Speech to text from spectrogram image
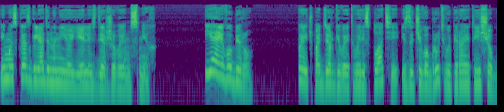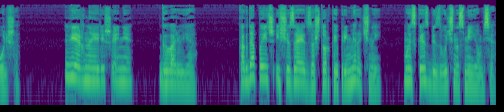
И мы с Кэс, глядя на нее, еле сдерживаем смех. «Я его беру». Пейдж поддергивает вырез платья, из-за чего грудь выпирает еще больше. «Верное решение», — говорю я. Когда Пейдж исчезает за шторкой примерочной, мы с Кэс беззвучно смеемся.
